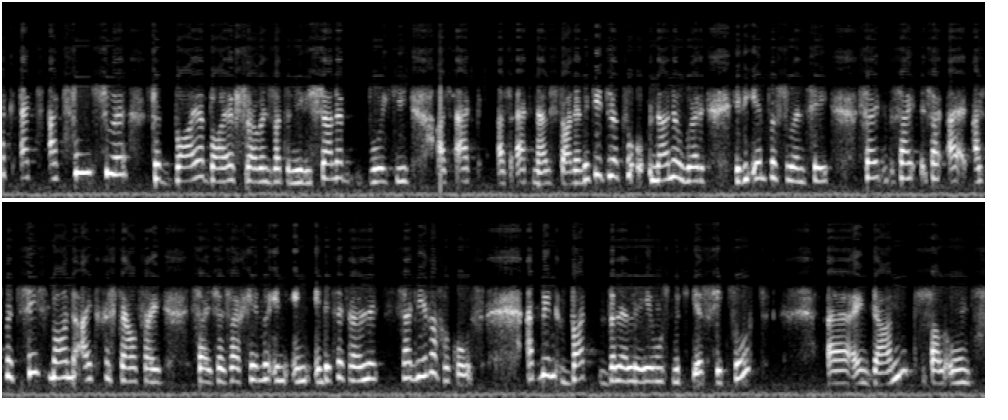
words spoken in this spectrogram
ek ek ek voel so vir baie baie vrouens wat in hierdie selfde bootjie as ek as ek nou staan. En weet jy ek nou nou hoor hierdie een persoon sê sy sy sy as met 6 maande uitgestel sy sy sy sy gee my en en en dit het hulle sy lewe gekos. Ek meen wat wil hulle hê ons moet eers siek word? Uh en dan sal ons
